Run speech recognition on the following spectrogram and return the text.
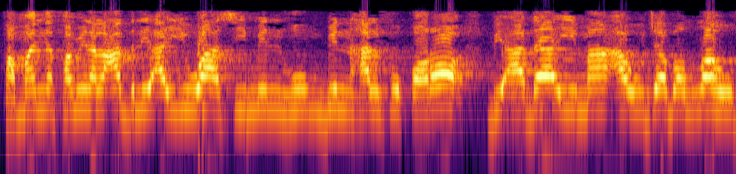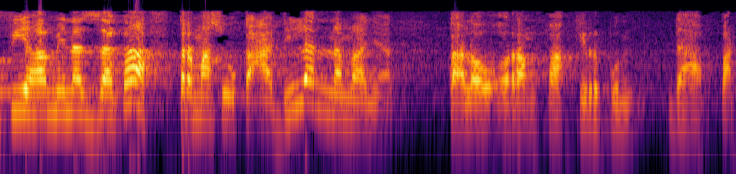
Faman faminal adli ayyuwasi minhum bin hal fuqara bi adai ma aujaballahu fiha minaz zakah termasuk keadilan namanya. Kalau orang fakir pun dapat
